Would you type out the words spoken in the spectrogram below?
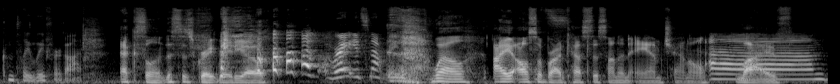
Completely forgot. Excellent. This is great radio. Right? It's not radio. well, I also broadcast this on an AM channel live. Um,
